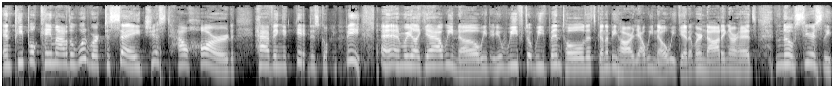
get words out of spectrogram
and people came out of the woodwork to say just how hard having a kid is going to be. And we're like, yeah, we know. We, we've, we've been told it's going to be hard. Yeah, we know. We get it. We're nodding our heads. No, seriously,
